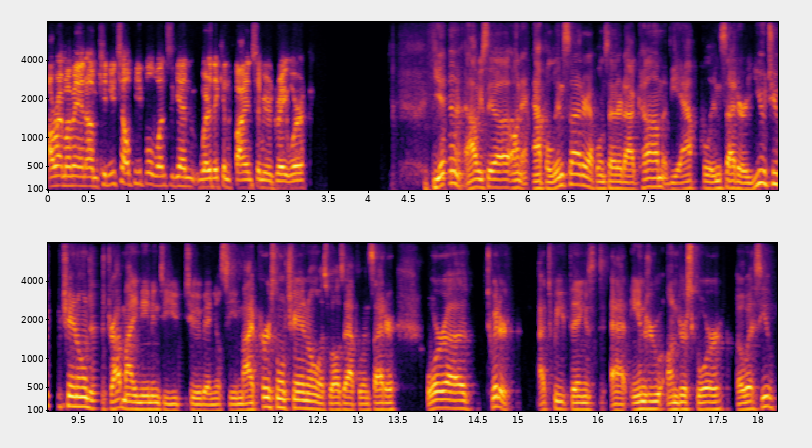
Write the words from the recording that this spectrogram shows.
All right, my man. Um, can you tell people once again where they can find some of your great work? Yeah, obviously uh, on Apple Insider, appleinsider.com, the Apple Insider YouTube channel. Just drop my name into YouTube and you'll see my personal channel as well as Apple Insider or uh, Twitter I tweet things at Andrew underscore OSU.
